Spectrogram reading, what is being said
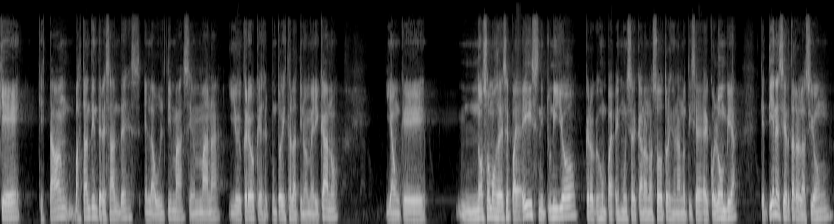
que, que, estaban bastante interesantes en la última semana y yo creo que desde el punto de vista latinoamericano, y aunque no somos de ese país, ni tú ni yo. Creo que es un país muy cercano a nosotros y una noticia de Colombia que tiene cierta relación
